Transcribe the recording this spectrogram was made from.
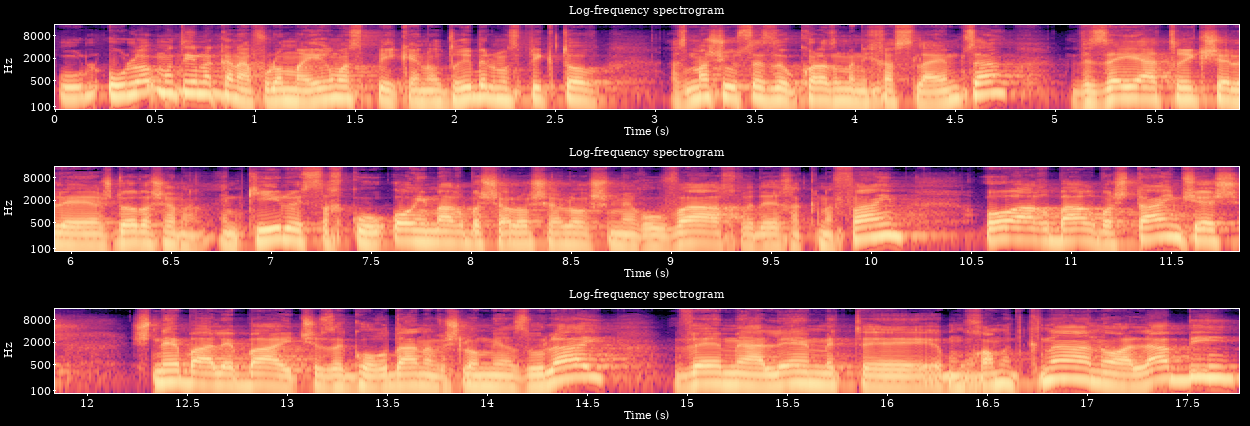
הוא, הוא לא מתאים לכנף, הוא לא מהיר מספיק, אין לו דריבל מספיק טוב, אז מה שהוא עושה זה הוא כל הזמן נכנס לאמצע, וזה יהיה הטריק של אה, אשדוד השנה, הם כאילו ישחקו או עם 4-3-3 מרווח ודרך הכנפיים, או 4-4-2 שיש שני בעלי בית, שזה גורדנה ושלומי אזולאי, ומעליהם את אה, מוחמד כנען או אלאבי,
